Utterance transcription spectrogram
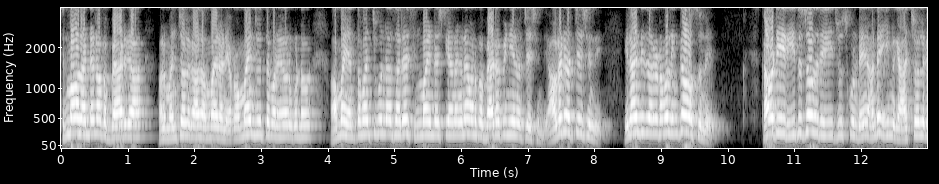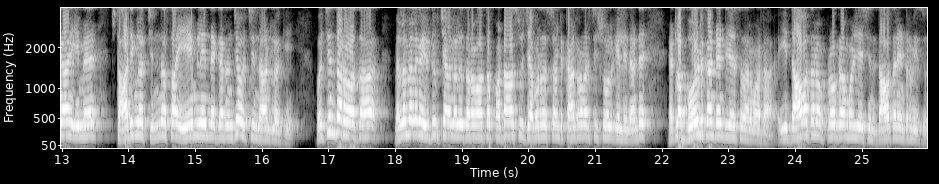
సినిమా వాళ్ళు అంటేనే ఒక బ్యాడ్గా వాళ్ళు మంచోళ్ళు కాదు అమ్మాయిలని ఒక అమ్మాయిని చూస్తే మనం ఏమనుకుంటాం? అమ్మాయి ఎంత మంచిగా ఉన్నా సరే సినిమా ఇండస్ట్రీ అనగానే మనకు బ్యాడ్ ఒపీనియన్ వచ్చేసింది. ఆల్రెడీ వచ్చేసింది. ఇలాంటివి జరగడం వల్ల ఇంకా వస్తున్నాయి. కాబట్టి రీతు చౌదరి చూసుకుంటే అంటే ఈమెకి యాక్చువల్గా ఈమె స్టార్టింగ్లో చిన్న స్థాయి ఏం లేని దగ్గర నుంచే వచ్చింది దాంట్లోకి. వచ్చిన తర్వాత మెల్లమెల్లగా యూట్యూబ్ ఛానల్ తర్వాత పటాసు జబర్దస్త్ అంటే కాంట్రవర్సీ షోలకు వెళ్ళింది. అంటే ఎట్లా బోల్డ్ కంటెంట్ చేస్తుంది అనమాట ఈ దావత్ ఒక ప్రోగ్రామ్ కూడా చేసింది దావత్ అనే ఇంటర్వ్యూస్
